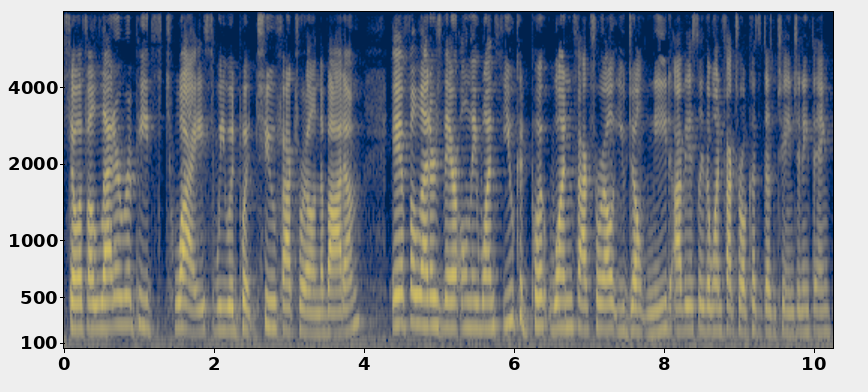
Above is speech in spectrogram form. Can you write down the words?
So if a letter repeats twice, we would put 2 factorial in the bottom. If a letter's there only once, you could put 1 factorial. You don't need, obviously, the 1 factorial because it doesn't change anything.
